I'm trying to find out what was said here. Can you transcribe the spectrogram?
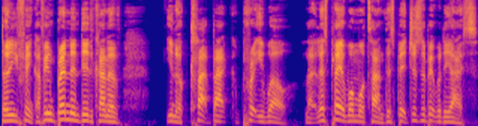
Don't you think? I think Brendan did kind of, you know, clap back pretty well. Like, let's play it one more time. This bit, just a bit with the ice.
